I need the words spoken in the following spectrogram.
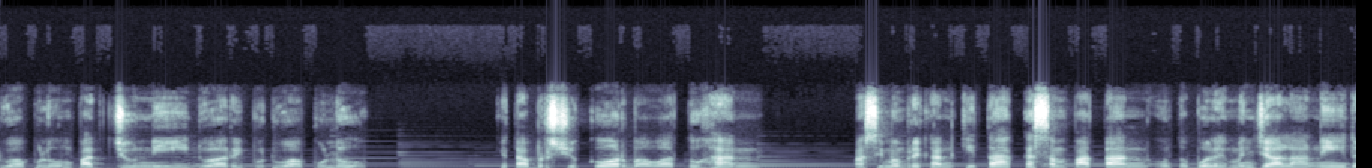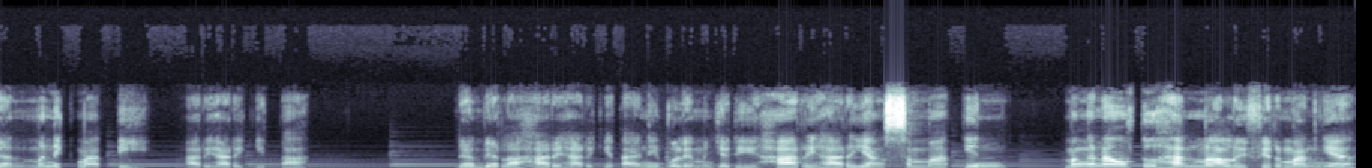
24 Juni 2020, kita bersyukur bahwa Tuhan masih memberikan kita kesempatan untuk boleh menjalani dan menikmati hari-hari kita. Dan biarlah hari-hari kita ini boleh menjadi hari-hari yang semakin mengenal Tuhan melalui firman-Nya,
